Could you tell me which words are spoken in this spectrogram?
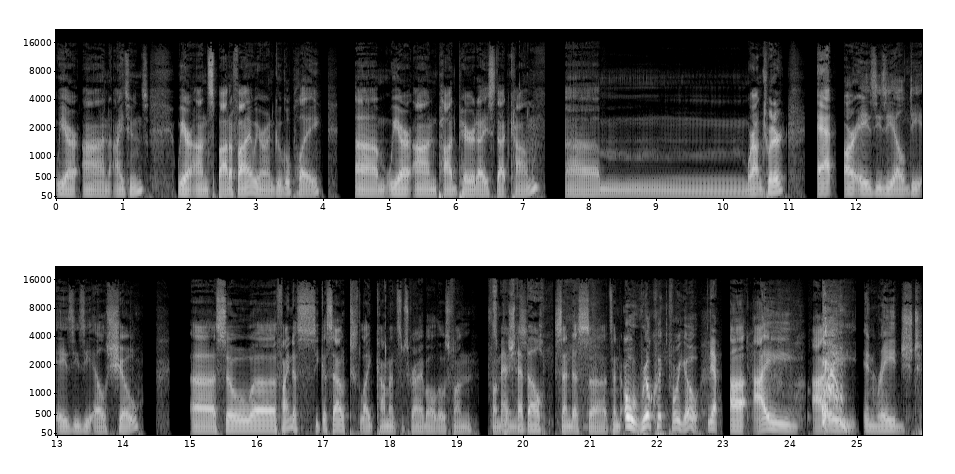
We are on iTunes. We are on Spotify. We are on Google Play. Um, we are on podparadise.com. Um, we're out on Twitter at R A Z Z L D A Z Z L show. Uh, so uh, find us, seek us out, like, comment, subscribe, all those fun, fun Smash things that bell. send us uh send oh real quick before we go Yeah. uh i i enraged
